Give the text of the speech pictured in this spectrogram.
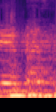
Amen.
